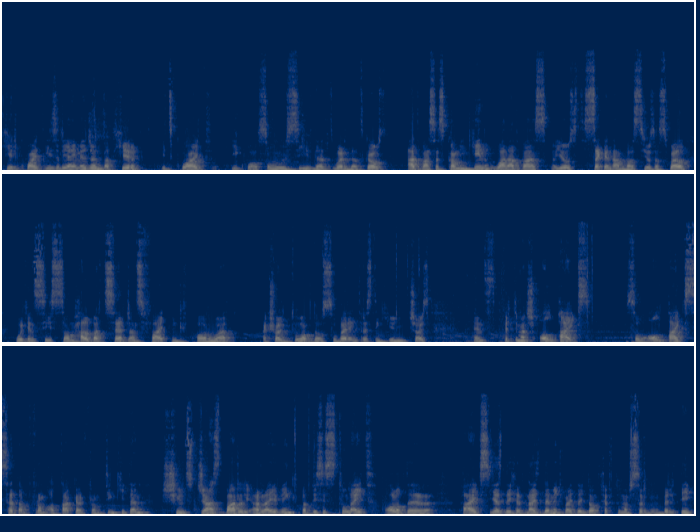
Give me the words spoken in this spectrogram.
here quite easily I imagine, but here it's quite equal. So we will see that where that goes advances coming in, one advance used, second advance used as well. We can see some halberd sergeants fighting forward, actually two of those, so very interesting unit choice. And pretty much all pikes. So all pikes set up from attacker, from Team Kitten, shields just barely arriving, but this is too late. All of the pikes, yes, they have nice damage, but they don't have too much survivability.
